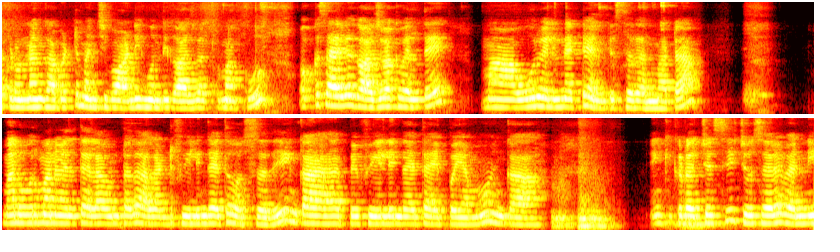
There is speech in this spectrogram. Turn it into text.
అక్కడ ఉన్నాం కాబట్టి మంచి బాండింగ్ ఉంది గాజువాక్ మాకు. ఒక్కసారిగా గాజువాక్ వెళ్తే మా ఊరు వెళ్ళినట్టే అనిపిస్తుంది అనమాట మన ఊరు మనం వెళ్తే ఎలా ఉంటుందో అలాంటి ఫీలింగ్ అయితే వస్తుంది. ఇంకా హ్యాపీ ఫీలింగ్ అయితే అయిపోయాము. ఇంకా ఇంక ఇక్కడ వచ్చేసి చూసారా ఇవన్నీ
